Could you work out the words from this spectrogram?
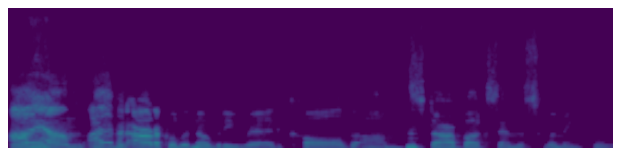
I um I have an article that nobody read called um, Starbucks and the Swimming Pool,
